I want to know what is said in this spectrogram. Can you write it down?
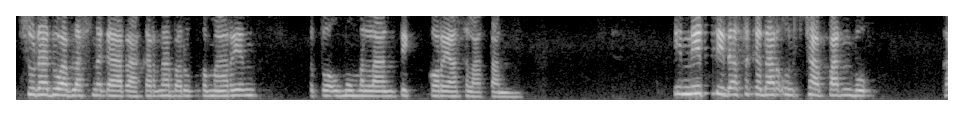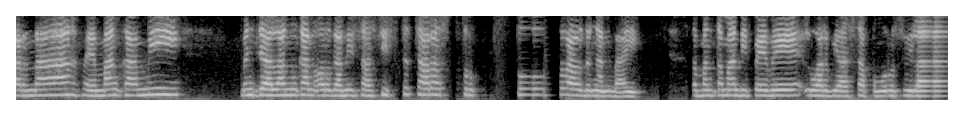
sudah 12 negara karena baru kemarin Ketua Umum melantik Korea Selatan ini tidak sekedar ucapan, Bu. Karena memang kami menjalankan organisasi secara struktural dengan baik. Teman-teman di PW luar biasa pengurus wilayah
